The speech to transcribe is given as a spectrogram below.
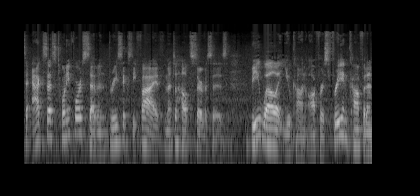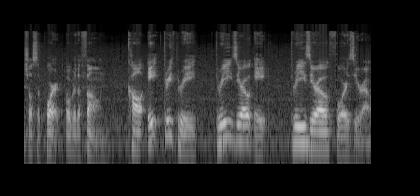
To access 24 7, 365 mental health services, Be Well at UConn offers free and confidential support over the phone. Call 833 308 3040.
